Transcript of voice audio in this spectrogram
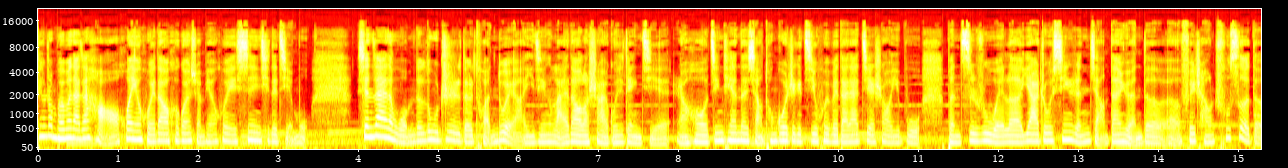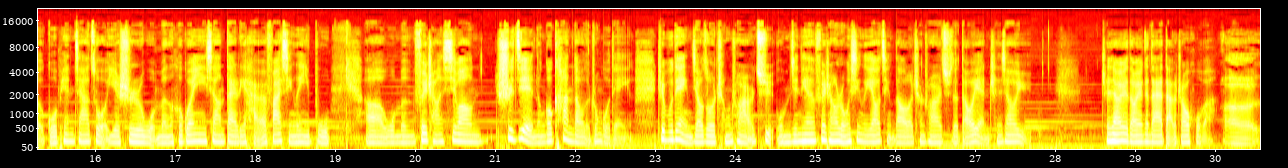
听众朋友们，大家好，欢迎回到荷官选片会新一期的节目。现在呢，我们的录制的团队啊，已经来到了上海国际电影节。然后今天呢，想通过这个机会为大家介绍一部本次入围了亚洲新人奖单元的呃非常出色的国片佳作，也是我们荷官印象代理海外发行的一部，呃，我们非常希望世界也能够看到的中国电影。这部电影叫做《乘船而去》。我们今天非常荣幸的邀请到了《乘船而去》的导演陈小雨。陈小雨导演跟大家打个招呼吧。呃，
